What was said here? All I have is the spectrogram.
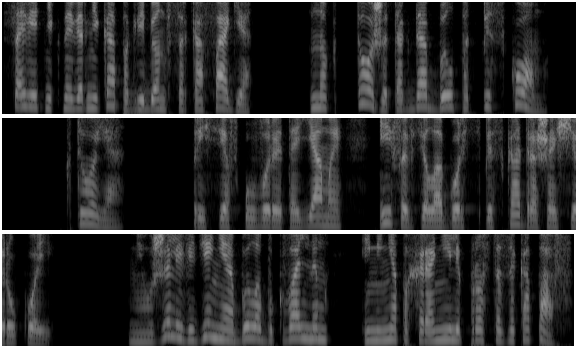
советник наверняка погребен в саркофаге. Но кто же тогда был под песком? Кто я?» Присев у вырытой ямы, Ифа взяла горсть песка дрожащей рукой. Неужели видение было буквальным, и меня похоронили, просто закопав?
